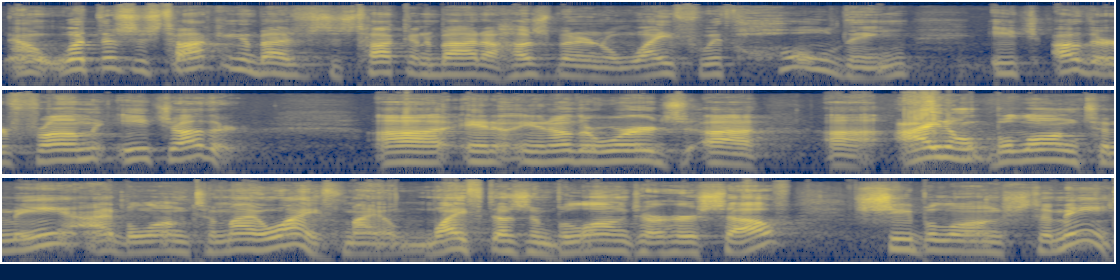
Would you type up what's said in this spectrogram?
Now, what this is talking about is it's talking about a husband and a wife withholding each other from each other. Uh, in, in other words, uh, uh, I don't belong to me, I belong to my wife. My wife doesn't belong to herself, she belongs to me.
